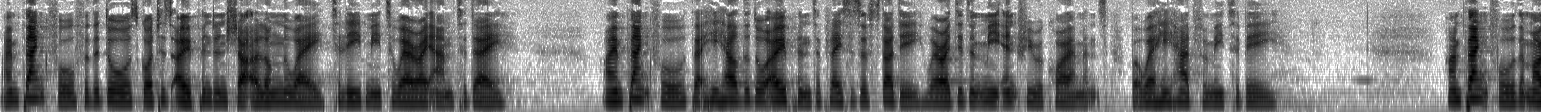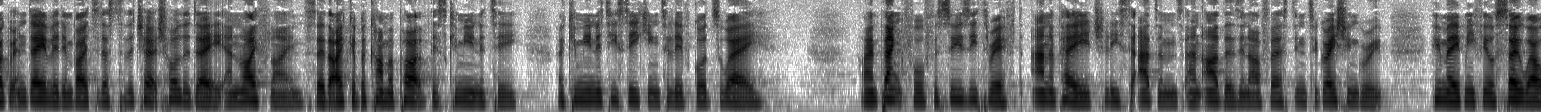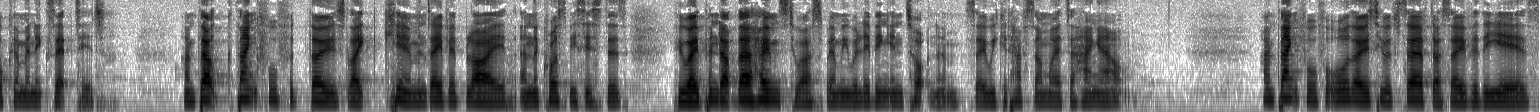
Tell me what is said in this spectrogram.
I'm thankful for the doors God has opened and shut along the way to lead me to where I am today. I am thankful that He held the door open to places of study where I didn't meet entry requirements, but where He had for me to be. I'm thankful that Margaret and David invited us to the church holiday and Lifeline so that I could become a part of this community, a community seeking to live God's way. I am thankful for Susie Thrift, Anna Page, Lisa Adams, and others in our first integration group who made me feel so welcome and accepted. I'm th- thankful for those like Kim and David Blythe and the Crosby sisters who opened up their homes to us when we were living in Tottenham so we could have somewhere to hang out. I'm thankful for all those who have served us over the years.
